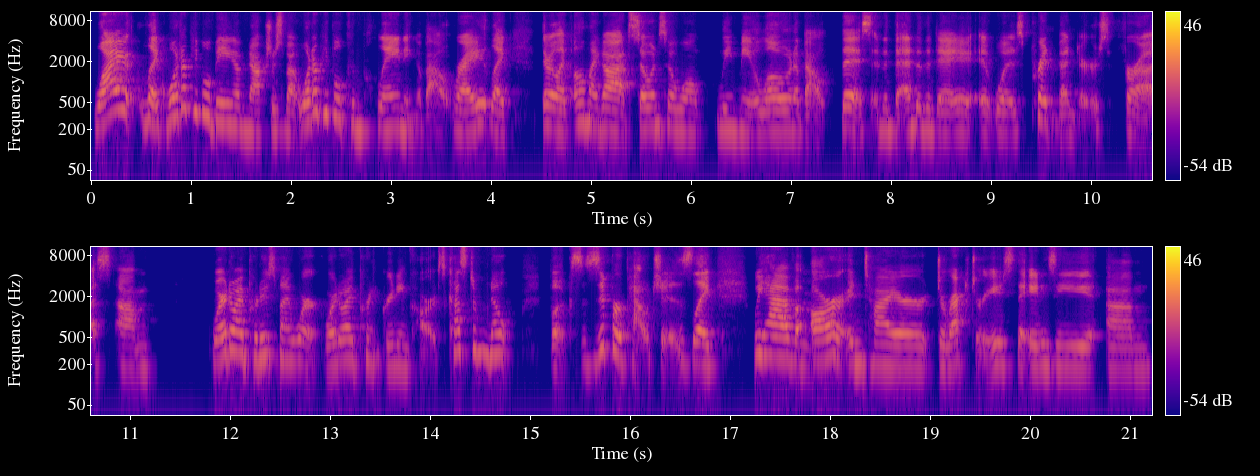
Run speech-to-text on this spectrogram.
why? Like, what are people being obnoxious about? What are people complaining about? Right? Like, they're like, oh my god, so and so won't leave me alone about this. And at the end of the day, it was print vendors for us. Um, where do I produce my work? Where do I print greeting cards? Custom note books, zipper pouches. Like we have mm. our entire directory. It's the A to Z um,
